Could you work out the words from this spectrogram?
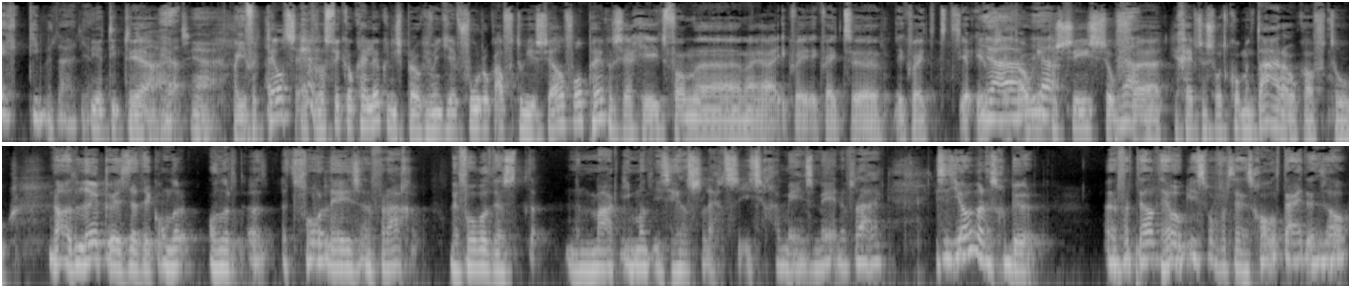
Ik typ het uit, ja. Je typt het Ja. uit, ja. Maar je vertelt ze echt, dat vind ik ook heel leuk in die sprookjes. Want je voert ook af en toe jezelf op. Hè? Dan zeg je iets van, eh, nou ja, ik weet, ik weet, eh, ik weet het Ja, ook niet ja. precies. Of Ja. eh, je geeft een soort commentaar ook af en toe. Nou, het leuke is dat ik onder, onder het- voorlezen vraag... Bijvoorbeeld, een dan maakt iemand iets heel slechts, iets gemeens mee. En dan vraag ik, is het jou wel eens gebeurd? En dan vertelt hij ook iets over zijn schooltijd en zo.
